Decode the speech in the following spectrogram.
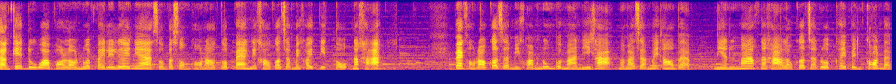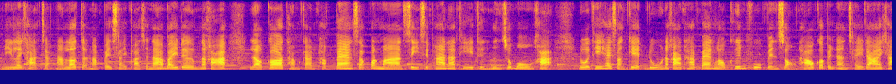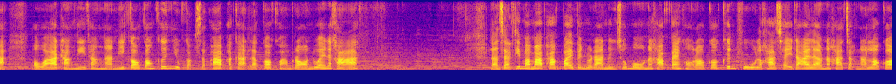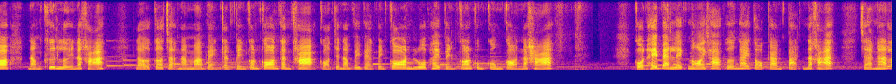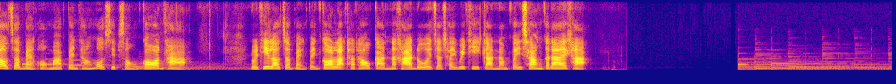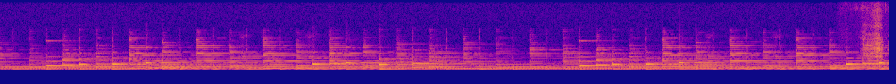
สังเกตดูว่าพอเรานวดไปเรื่อยๆเนี่ยส่วนผสมของเราตัวแป้งนี่เขาก็จะไม่ค่อยติดโต๊ะนะคะ แป้งของเราก็จะมีความนุ่มประมาณนี้ค่ะ มาม่าจะไม่เอาแบบเนียนมากนะคะ เราก็จะรวบให้เป็นก้อนแบบนี้เลยค่ะ จากนั้นเราจะนำไปใส่ภาชนะใบเดิมนะคะ แล้วก็ทำการพักแป้งสักประมาณ 45 นาทีถึง 1 ชั่วโมงค่ะ โดยที่ให้สังเกตดูนะคะ ถ้าแป้งเราขึ้นฟูเป็น 2 เท่าก็เป็นอันใช้ได้ค่ะ เพราะว่าทางนี้ทางนั้นนี่ก็ต้องขึ้นอยู่กับสภาพอากาศแล้วก็ความร้อนด้วยนะคะ หลังจากที่มาม่าพักไปเป็นเวลา 1 ชั่วโมงนะคะ แป้งของเราก็ขึ้นฟูแล้วค่ะใช้ได้แล้วนะคะ จากนั้นเราก็นำขึ้นเลยนะคะ เราก็จะนำมาแบ่งกันเป็นก้อนๆกันค่ะ ก่อนจะนำไปแบ่งเป็นก้อน รวบให้เป็นก้อนกลมๆก่อนนะคะ กดให้แบนเล็กน้อยค่ะ เพื่อง่ายต่อการตัดนะคะ จากนั้นเราจะแบ่งออกมาเป็นทั้งหมด 12 ก้อนค่ะโดยที่เราจะแบ่งเป็นก้อนละเท่าๆกันนะคะ โดยจะใช้วิธีการนำไปชั่งก็ได้ค่ะ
